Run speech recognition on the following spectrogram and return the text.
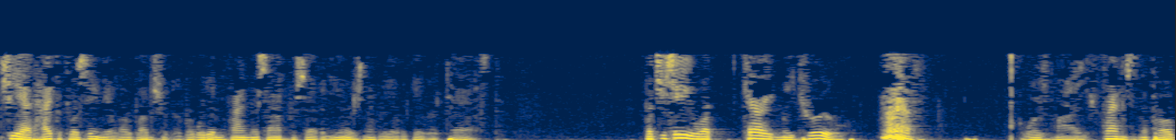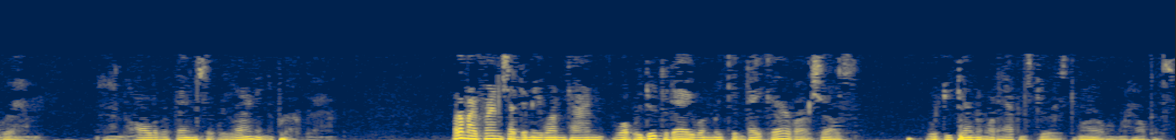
She had hypoglycemia, low blood sugar, but we didn't find this out for seven years. Nobody ever gave her a test. But you see, what carried me through was my friends in the program and all of the things that we learned in the program. One of my friends said to me one time, what we do today when we can take care of ourselves would determine what happens to us tomorrow when we're helpless.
